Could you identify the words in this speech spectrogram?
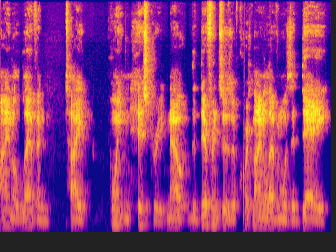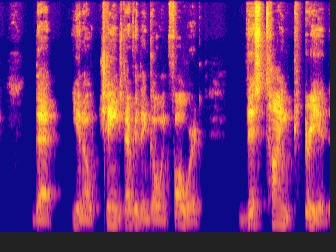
9/11 type point in history. Now the difference is, of course, 9/11 was a day that you know changed everything going forward. This time period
